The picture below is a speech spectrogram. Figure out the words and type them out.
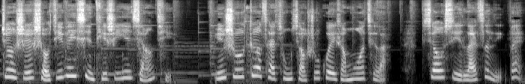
这时，手机微信提示音响起，云舒这才从小书柜上摸起来，消息来自李卫。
